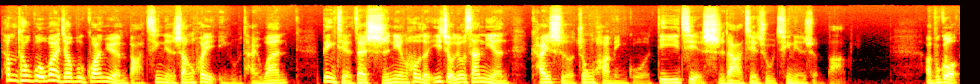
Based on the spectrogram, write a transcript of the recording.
他们透过外交部官员把青年商会引入台湾，并且在十年后的一九六三年，开始了中华民国第一届十大杰出青年选拔。啊，不过，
